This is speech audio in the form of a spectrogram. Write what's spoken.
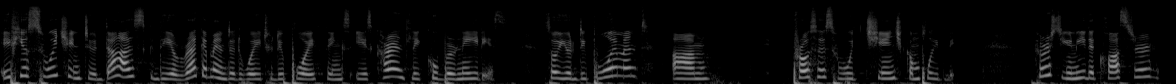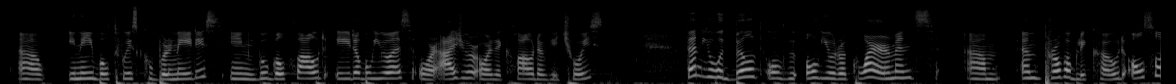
If you switch into Dask, the recommended way to deploy things is currently Kubernetes. So your deployment um, process would change completely. First, you need a cluster uh, enabled with Kubernetes in Google Cloud, AWS, or Azure, or the cloud of your choice. Then you would build all, all your requirements um, and probably code also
